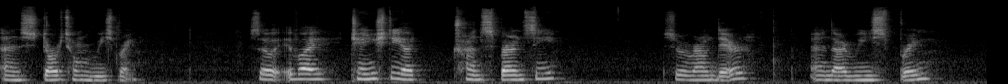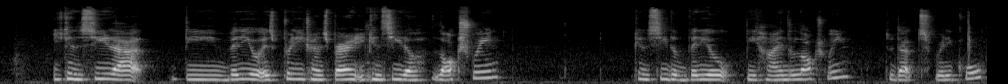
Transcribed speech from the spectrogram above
and start on respring. So if I change the uh, transparency, so around there, and I respring, you can see that the video is pretty transparent. You can see the lock screen can see the video behind the lock screen. So that's really cool.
